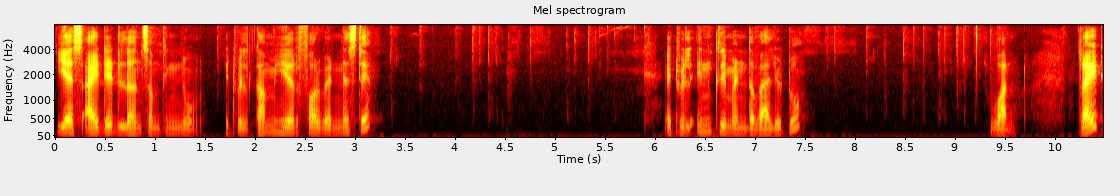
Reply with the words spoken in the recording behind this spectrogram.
Yes, I did learn something new. It will come here for Wednesday. It will increment the value to 1 right?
